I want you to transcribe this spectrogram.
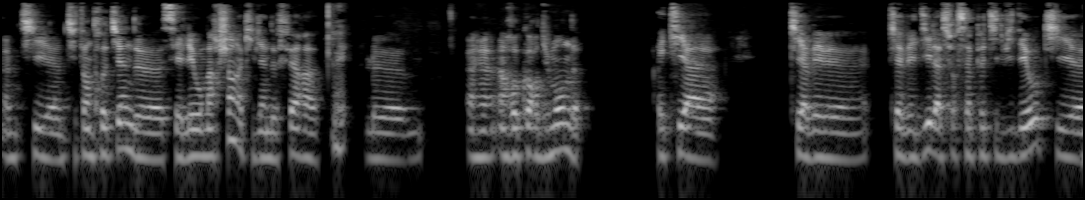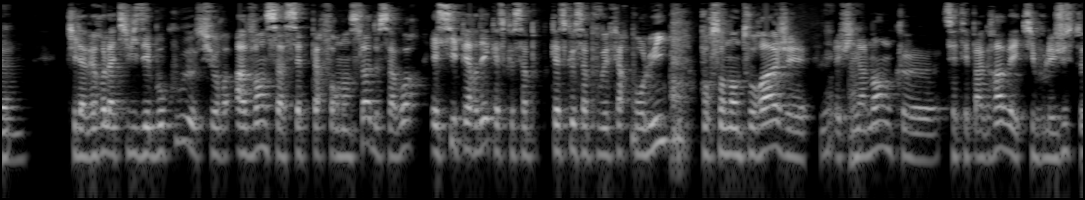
un petit un petit entretien de c'est Léo Marchand qui vient de faire le un, record du monde et qui a qui avait qui avait dit là sur sa petite vidéo qui qu'il avait relativisé beaucoup sur avant sa, cette performance-là, de savoir et s'il perdait, qu'est-ce que ça, qu'est-ce que ça pouvait faire pour lui, pour son entourage, et, et finalement que c'était pas grave et qu'il voulait juste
